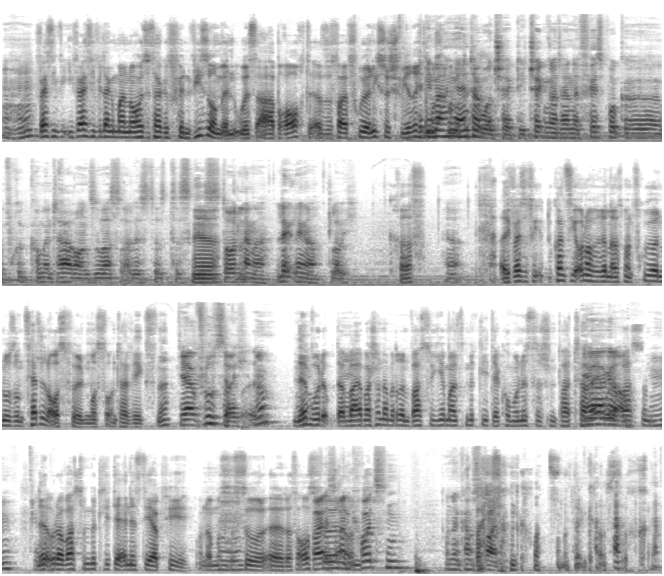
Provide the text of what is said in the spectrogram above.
Mhm. Ich weiß, nicht, wie- ich weiß nicht, wie lange man heutzutage für ein Visum in den USA braucht. Also es war früher nicht so schwierig. Ja, die machen einen Hintergrundcheck. Die checken auch deine Facebook-Kommentare und sowas alles. Das, das, Ja. dauert länger, lä- länger glaube ich. Krass. Ja. Also ich weiß, du kannst dich auch noch erinnern, dass man früher nur so einen Zettel ausfüllen musste unterwegs, ne? ja, im Flugzeug, ne? ne wo, da war aber schon damit drin, warst du jemals Mitglied der kommunistischen Partei Ja, genau. oder, warst du, Mhm, ne, genau. oder warst du Mitglied der NSDAP? Und dann musstest du äh, das Beides ausfüllen und ankreuzen und dann kamst du beides rein. ankreuzen und dann kamst du rein.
